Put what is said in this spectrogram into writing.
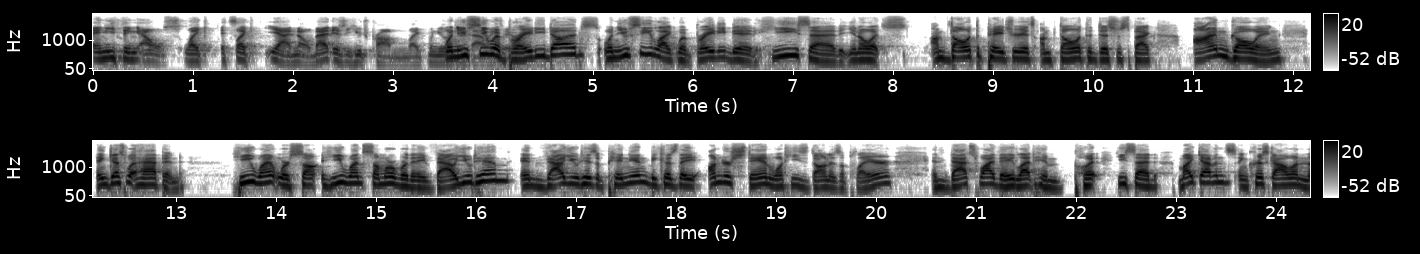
anything else. Like it's like, yeah, no, that is a huge problem. Like when you when you see what too. Brady does, when you see like what Brady did, he said, you know what, I'm done with the Patriots. I'm done with the disrespect. I'm going. And guess what happened? He went where some he went somewhere where they valued him and valued his opinion because they understand what he's done as a player. And that's why they let him put he said Mike Evans and Chris Godwin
